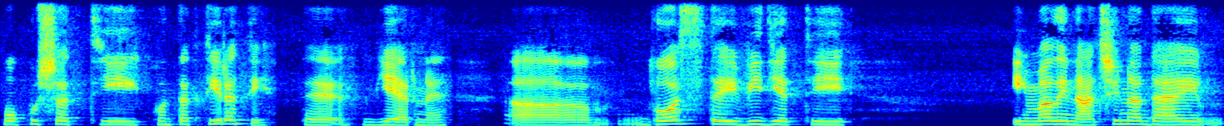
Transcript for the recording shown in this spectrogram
pokušati kontaktirati te vjerne goste i vidjeti imali načina da im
